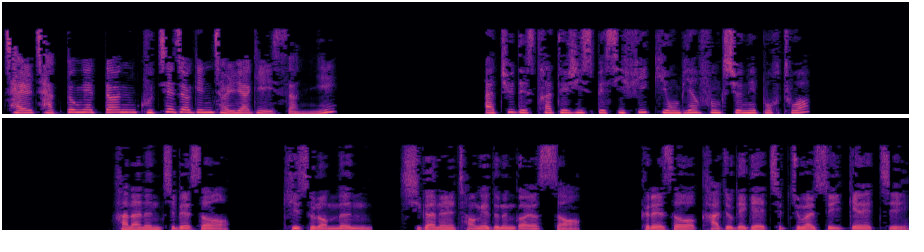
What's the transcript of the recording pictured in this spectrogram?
잘 작동했던 구체적인 전략이 있었니? As-tu des stratégies spécifiques qui ont bien fonctionné pour toi 하나는 집에서 기술 없는 시간을 정해두는 거였어. 그래서 가족에게 집중할 수 있게 했지.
